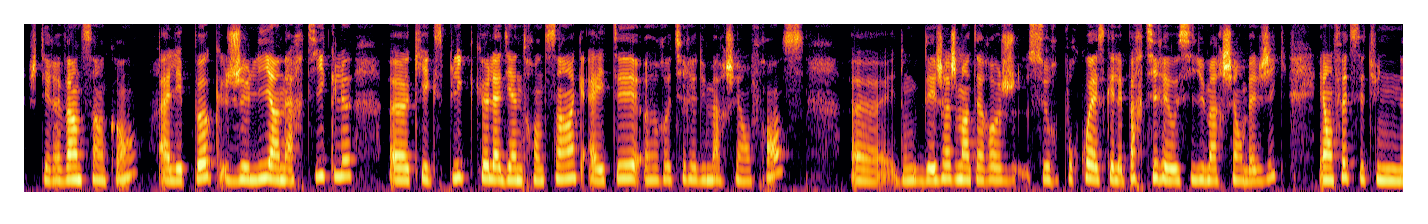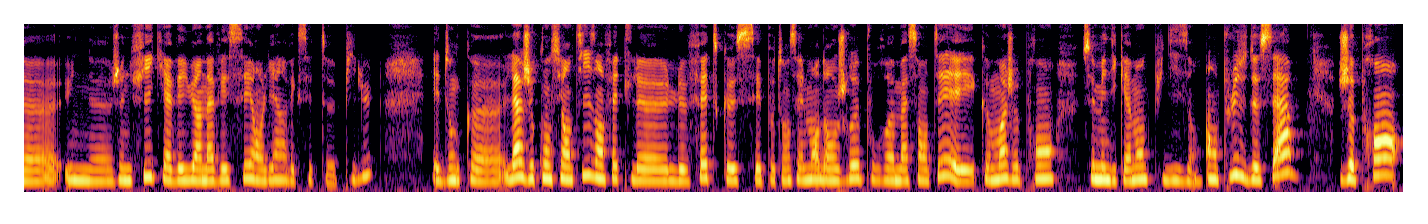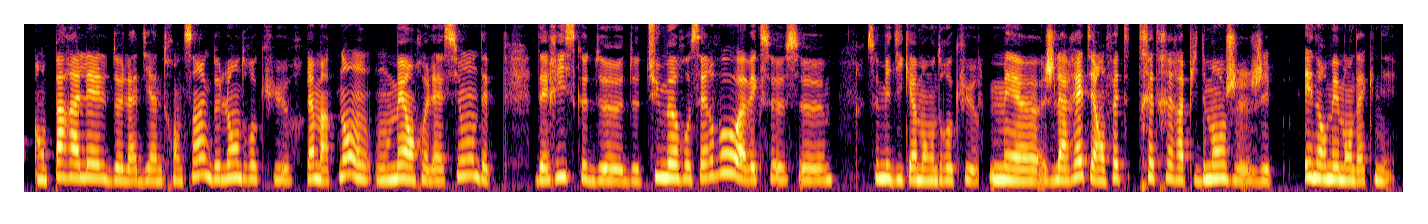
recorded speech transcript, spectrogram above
je dirais, 25 ans. À l'époque, je lis un article euh, qui explique que la Diane 35 a été euh, retirée du marché en France. Euh, donc déjà, je m'interroge sur pourquoi est-ce qu'elle est pas retirée aussi du marché en Belgique. Et en fait, c'est une, une jeune fille qui avait eu un AVC en lien avec cette pilule. Et donc euh, là, je conscientise en fait le, le fait que c'est potentiellement dangereux pour euh, ma santé et que moi, je prends ce médicament depuis 10 ans. En plus de ça, je prends en parallèle de la Diane 35 de l'androcure. Là maintenant, on, met en relation des, des risques de, de tumeurs au cerveau avec ce, ce, médicament androcure. Mais euh, je l'arrête et en fait, très très rapidement, j'ai énormément d'acné.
